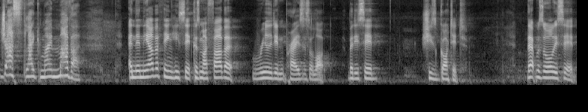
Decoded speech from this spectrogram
just like my mother. And then the other thing he said, because my father really didn't praise us a lot, but he said, She's got it. That was all he said.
